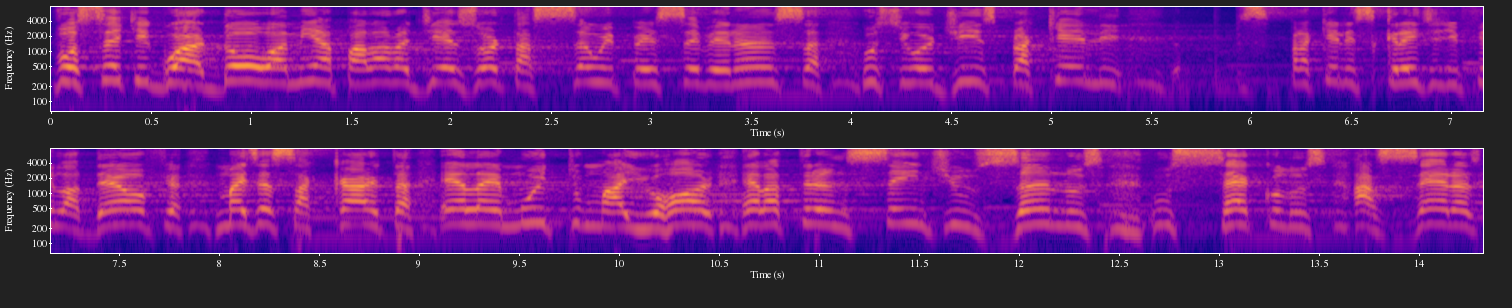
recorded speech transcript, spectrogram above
Você que guardou a minha palavra de exortação e perseverança, o Senhor diz para aquele para aqueles crentes de Filadélfia, mas essa carta, ela é muito maior, ela transcende os anos, os séculos, as eras,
